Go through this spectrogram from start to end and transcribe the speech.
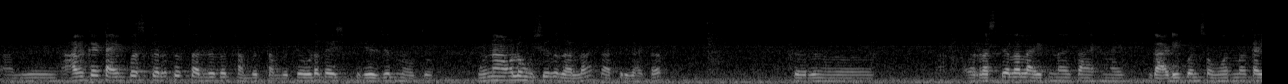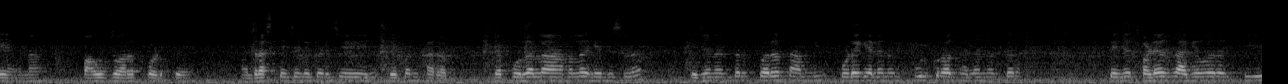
आणि आम्ही काही टाइमपास करतच चाललेलो थांबत थांबत. तेवढं काही हेजत नव्हतं. म्हणून आम्हाला उशीर झाला रात्री घाटात. तर रस्त्याला लाइट नाही काय नाही. गाडी पण समोरनं काही आहे ना. पाऊस जोरात पडतोय. आणि रस्त्याचे तिकडचे हे पण खराब. त्या पुराला आम्हाला हे दिसलं. त्याच्यानंतर परत आम्ही पुढे गेल्यानंतर पूल क्रॉस झाल्यानंतर त्याच्या थोड्याच जागेवर ती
